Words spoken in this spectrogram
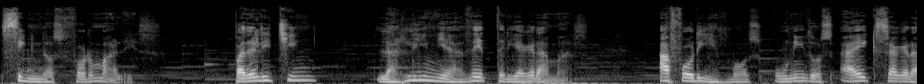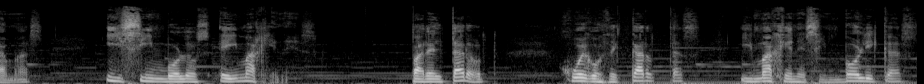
signos formales. Para el I Ching, las líneas de triagramas, aforismos unidos a hexagramas y símbolos e imágenes. Para el tarot, juegos de cartas, imágenes simbólicas,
